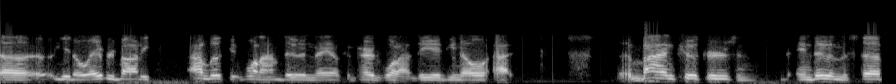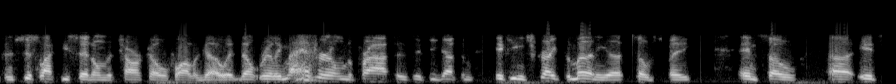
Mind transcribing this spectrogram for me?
Uh, you know, everybody. I look at what I'm doing now compared to what I did. You know, I uh, buying cookers and and doing the stuff. And it's just like you said on the charcoal a while ago. It don't really matter on the prices if you got them if you can scrape the money up, so to speak. And so uh, it's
